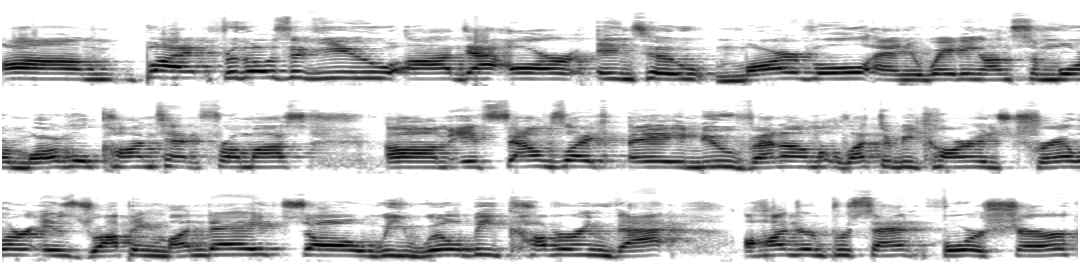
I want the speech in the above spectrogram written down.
Um, but for those of you uh, that are into Marvel and you're waiting on some more Marvel content from us, um, it sounds like a new Venom Let There Be Carnage trailer is dropping Monday. So we will be covering that 100% for sure.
